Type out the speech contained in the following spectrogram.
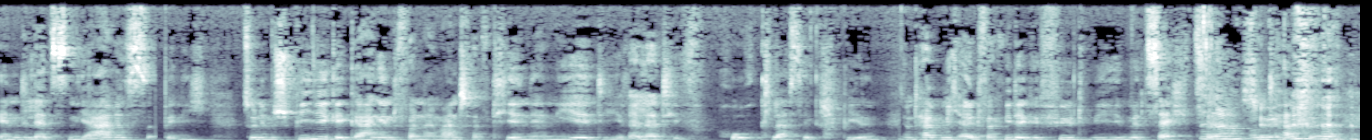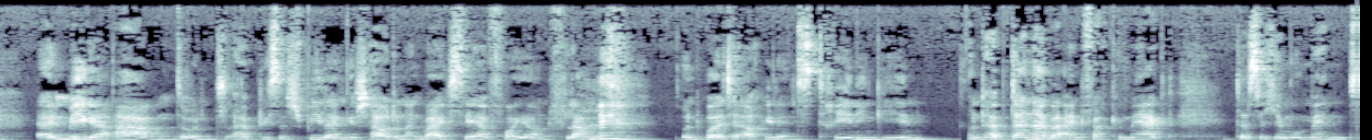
Ende letzten Jahres bin ich zu einem Spiel gegangen von einer Mannschaft hier in der Nähe, die relativ hochklassig spielen und habe mich einfach wieder gefühlt wie mit 16 Ja, und hatte ein mega Abend und habe dieses Spiel angeschaut und dann war ich sehr Feuer und Flamme mhm. und wollte auch wieder ins Training gehen und habe dann aber einfach gemerkt, dass ich im Moment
